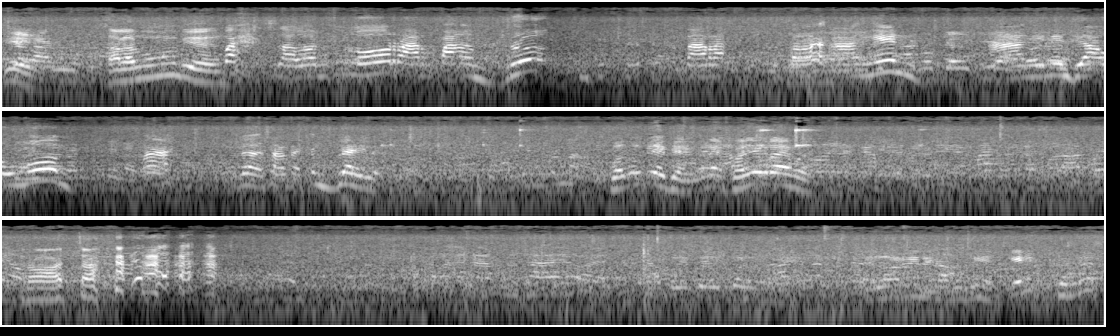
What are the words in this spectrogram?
Piye? Salahmu mong piye? Wah, salon lor arep ambruk. Ketara ketara angin. Anginnya ndak umum. Wah, ndak sampai kemblay lho. Buat piye, Geng? Nek banyak ora, Mas? Rocok. Kini beres,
